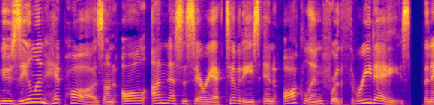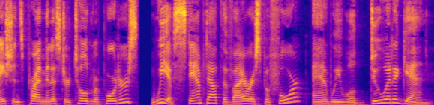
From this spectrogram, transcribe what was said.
New Zealand hit pause on all unnecessary activities in Auckland for three days. The nation's prime minister told reporters, We have stamped out the virus before, and we will do it again.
